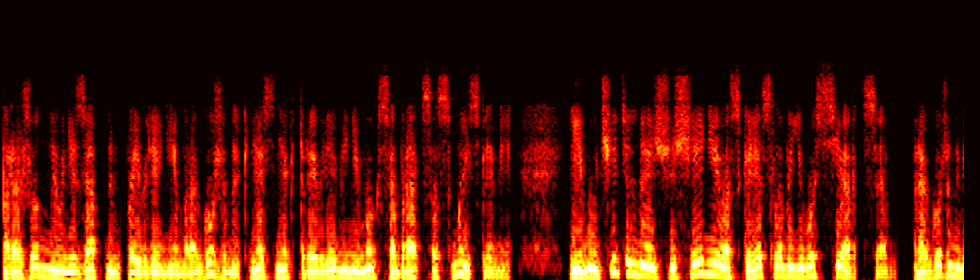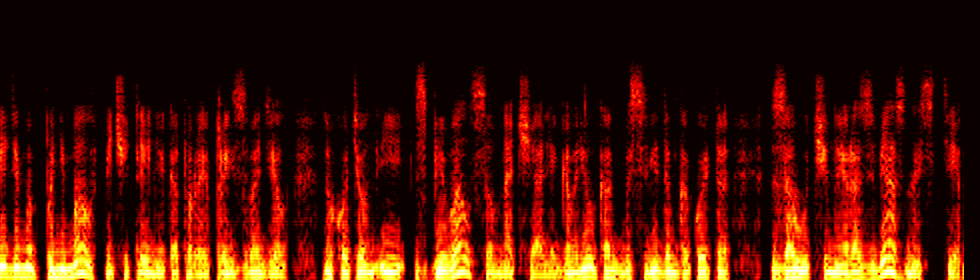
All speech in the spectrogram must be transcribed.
Пораженный внезапным появлением Рогожина, князь некоторое время не мог собраться с мыслями, и мучительное ощущение воскресло в его сердце. Рогожин, видимо, понимал впечатление, которое производил, но хоть он и сбивался вначале, говорил как бы с видом какой-то заученной развязности,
